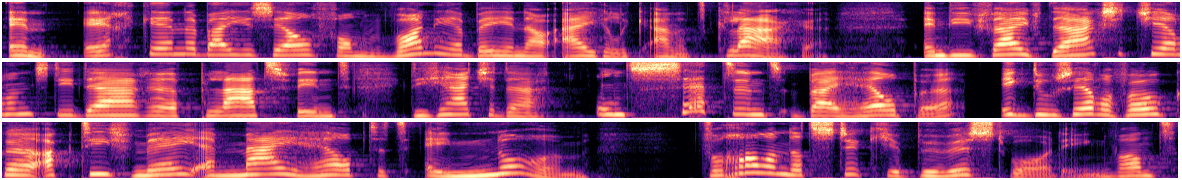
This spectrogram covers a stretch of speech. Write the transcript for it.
en erkennen bij jezelf van wanneer ben je nou eigenlijk aan het klagen. En die vijfdaagse challenge die daar uh, plaatsvindt, die gaat je daar ontzettend bij helpen. Ik doe zelf ook uh, actief mee en mij helpt het enorm. Vooral in dat stukje bewustwording. Want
